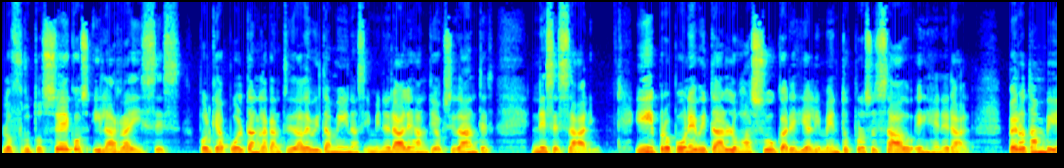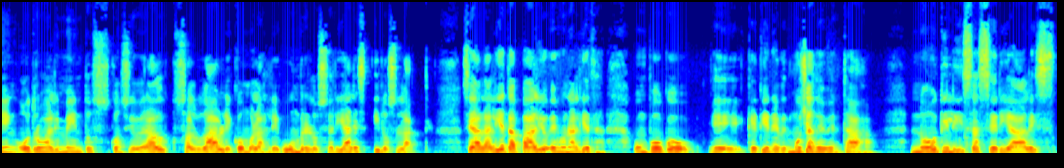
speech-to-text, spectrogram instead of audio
los frutos secos y las raíces, porque aportan la cantidad de vitaminas y minerales antioxidantes necesarios. Y propone evitar los azúcares y alimentos procesados en general, pero también otros alimentos considerados saludables como las legumbres, los cereales y los lácteos. O sea, la dieta paleo es una dieta un poco eh, que tiene muchas desventajas. No utiliza cereales,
